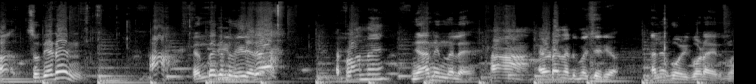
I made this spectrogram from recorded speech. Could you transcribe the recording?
ആ സുധേടൻ എന്തൊക്കെയുണ്ട് വിശേഷം? എപ്പോഴാ വന്ന് ഞാൻ ഇന്നലെ. ആ എവിടെ നെടുമ്പശ്ശേരിയോ അല്ല കോഴിക്കോടായിരുന്നു.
